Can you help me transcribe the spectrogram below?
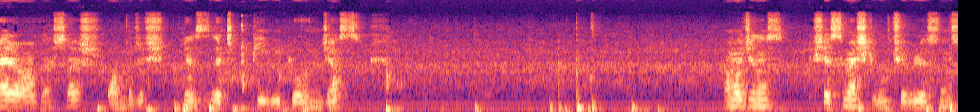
Merhaba arkadaşlar, ben Barış. Bugün sizle PvP oynayacağız. Amacınız işte Smash gibi uçabiliyorsunuz.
